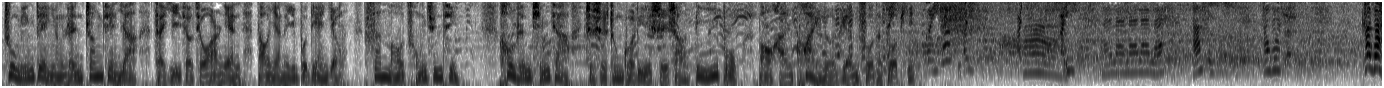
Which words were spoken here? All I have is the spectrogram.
著名电影人张建亚在一九九二年导演了一部电影《三毛从军记》，后人评价这是中国历史上第一部包含快乐元素的作品。哎哎来来来来来啊，看看，看看，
